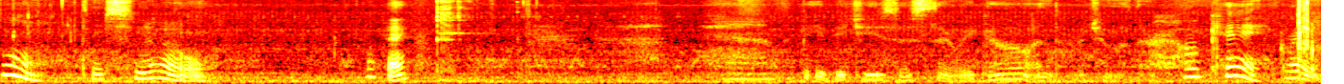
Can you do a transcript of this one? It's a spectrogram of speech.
Hmm, some snow. Okay. And the baby Jesus, there we go, and the Virgin Mother. Okay, great.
